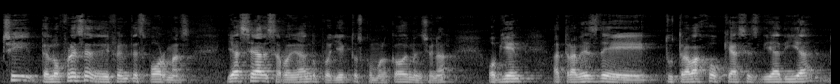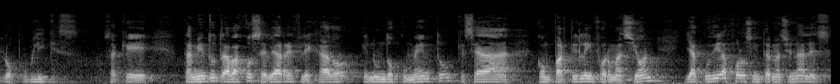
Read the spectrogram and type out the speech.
Sí, te lo ofrece de diferentes formas, ya sea desarrollando proyectos como lo acabo de mencionar, o bien a través de tu trabajo que haces día a día lo publiques. Sea que también tu trabajo se vea reflejado en un documento, que sea compartir la información y acudir a foros internacionales.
